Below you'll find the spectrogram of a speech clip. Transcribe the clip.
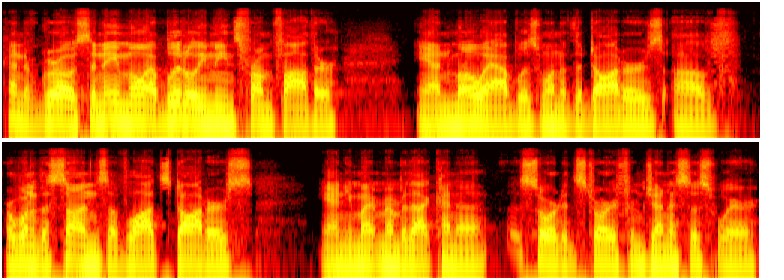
kind of gross. The name Moab literally means from father, and Moab was one of the daughters of, or one of the sons of Lot's daughters. And you might remember that kind of sordid story from Genesis where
